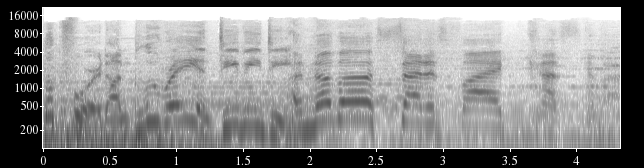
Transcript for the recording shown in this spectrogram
Look for it on Blu-ray and DVD. Another satisfied customer.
